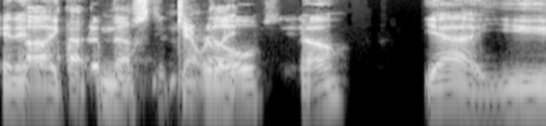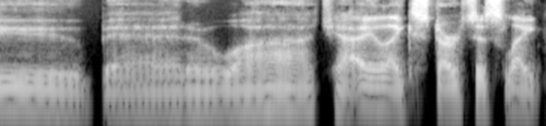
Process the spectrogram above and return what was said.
and it Uh, like uh, no, can't relate. you know. Yeah, you better watch out. It like starts this like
